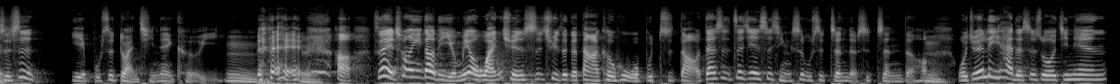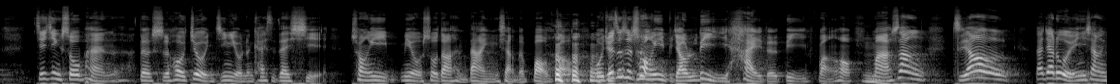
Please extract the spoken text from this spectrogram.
只是。也不是短期内可以，嗯，对，对 好，所以创意到底有没有完全失去这个大客户，我不知道。但是这件事情是不是真的是真的哈？嗯、我觉得厉害的是说，今天接近收盘的时候，就已经有人开始在写创意没有受到很大影响的报告。我觉得这是创意比较厉害的地方哈。马上只要。大家如果有印象，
